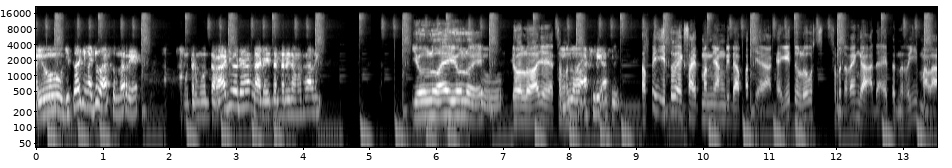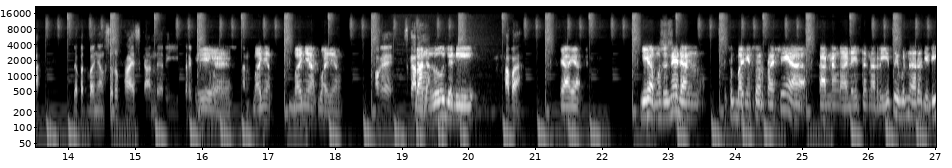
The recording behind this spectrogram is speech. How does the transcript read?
ayo gitu aja nggak jelas sebenarnya muter-muter aja udah nggak ada itinerary sama sekali YOLO aja YOLO ya. tuh Yolo aja ya. lo Sebenarnya asli asli tapi itu excitement yang didapat ya kayak gitu loh. Sebenarnya nggak ada itinerary malah dapat banyak surprise kan dari trip itu. Iya. kan. banyak banyak banyak Oke, Sekarang sekarang lu jadi apa? ya ya. Iya, maksudnya dan sebanyak surprise-nya ya karena nggak ada itinerary itu ya benar. Jadi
